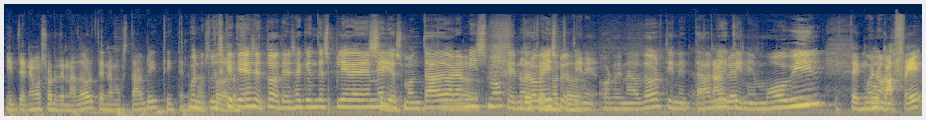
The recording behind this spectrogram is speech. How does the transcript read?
y tenemos ordenador, tenemos tablet y tenemos Bueno, tú es que los- tienes de todo. Tienes aquí un despliegue de medios montado ahora mismo, que no lo lo, veis, pero tiene ordenador, tiene tablet, tablet. tiene móvil. Tengo bueno, café.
